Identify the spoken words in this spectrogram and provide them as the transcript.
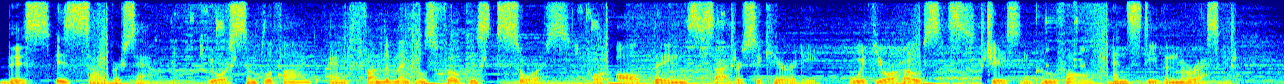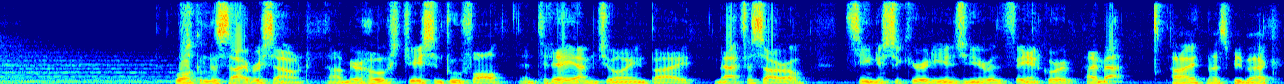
This is Cybersound, your simplified and fundamentals focused source for all things cybersecurity, with your hosts, Jason Pufahl and Steven Maresca. Welcome to Cybersound. I'm your host, Jason Pufahl, and today I'm joined by Matt Fusaro, Senior Security Engineer with Vancord. Hi, Matt. Hi, nice to be back.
